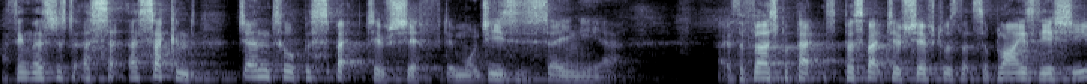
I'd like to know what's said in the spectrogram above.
I think there's just a, se- a second gentle perspective shift in what Jesus is saying here. If the first perspective shift was that supply is the issue,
